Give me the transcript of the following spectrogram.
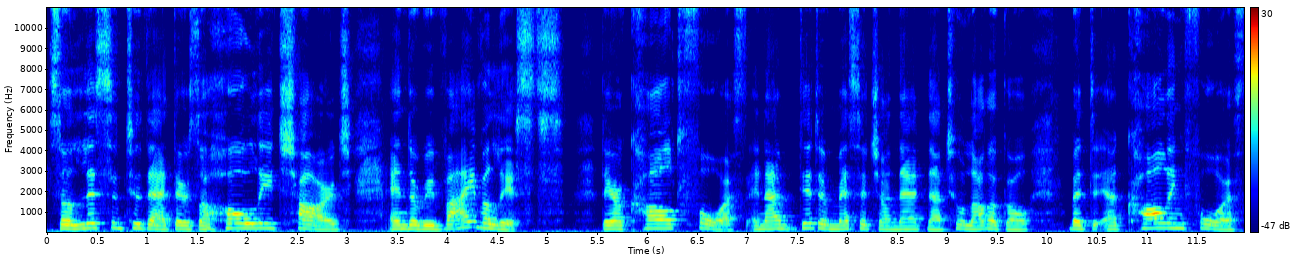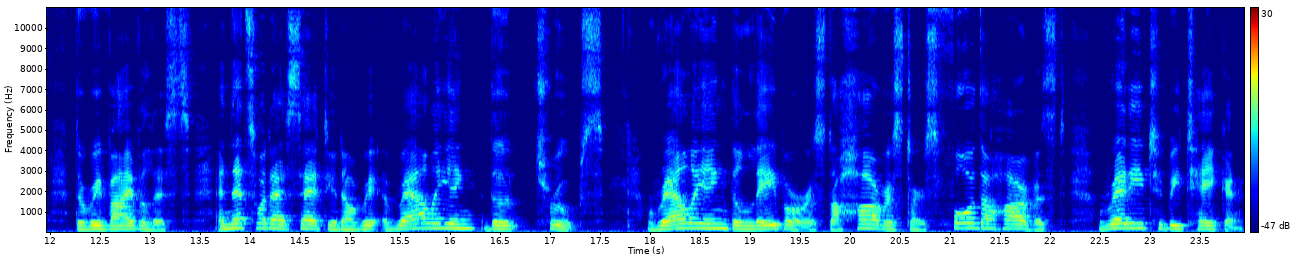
So, listen to that. There's a holy charge. And the revivalists, they are called forth. And I did a message on that not too long ago, but uh, calling forth the revivalists. And that's what I said, you know, rallying the troops rallying the laborers, the harvesters for the harvest, ready to be taken,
